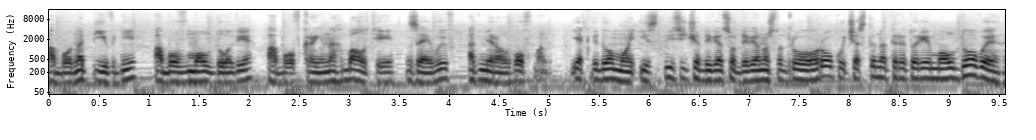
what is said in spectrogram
або на півдні, або в Молдові, або в країнах Балтії, заявив адмірал Гофман. Як відомо, із 1992 року частина території Молдови,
